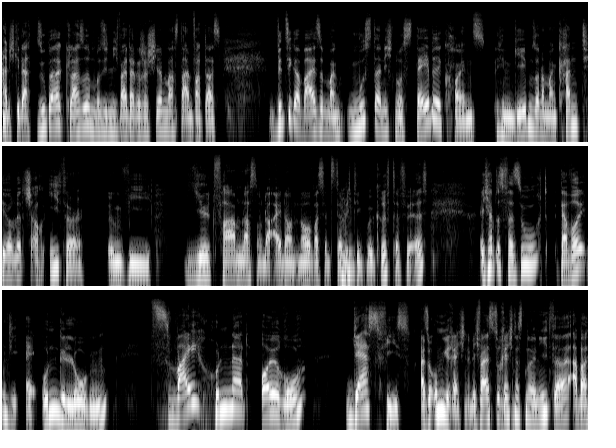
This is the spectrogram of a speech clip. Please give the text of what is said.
Habe ich gedacht, super, klasse, muss ich nicht weiter recherchieren, machst du einfach das. Witzigerweise, man muss da nicht nur Stablecoins hingeben, sondern man kann theoretisch auch Ether irgendwie Yield farmen lassen oder I don't know, was jetzt der Mhm. richtige Begriff dafür ist. Ich habe das versucht, da wollten die, ey, ungelogen, 200 Euro Gas-Fees, also umgerechnet. Ich weiß, du rechnest nur in Ether, aber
